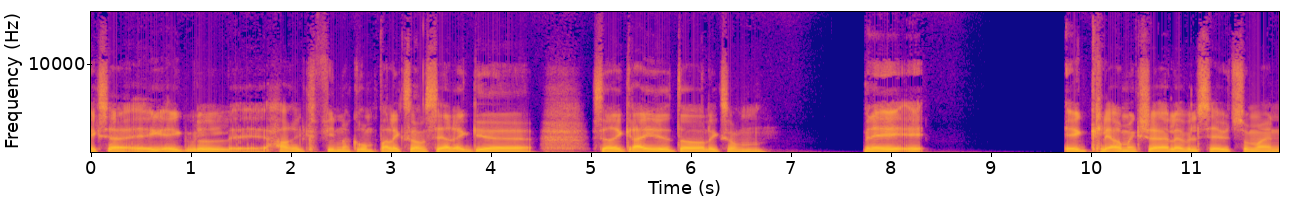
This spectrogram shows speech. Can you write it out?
Jeg ser Jeg, jeg vil eh, Har jeg fin nok rumpe, liksom? Ser jeg eh, Ser jeg grei ut, og liksom Men jeg, jeg jeg kler meg ikke, eller vil se ut som en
